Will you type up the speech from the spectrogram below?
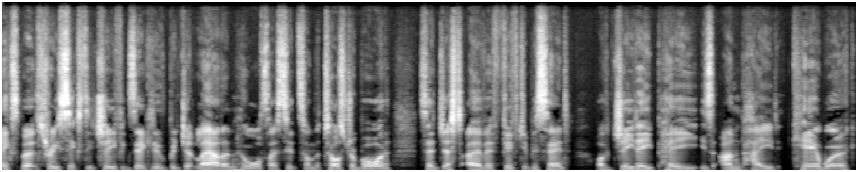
Expert 360 Chief Executive Bridget Loudon, who also sits on the Telstra board, said just over 50% of GDP is unpaid care work,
